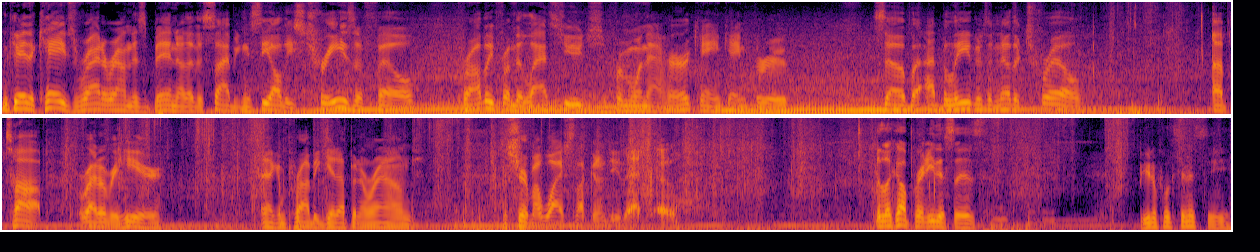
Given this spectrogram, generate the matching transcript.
Okay, the cave's right around this bend on the other side, but you can see all these trees have fell, probably from the last huge, from when that hurricane came through. So, but I believe there's another trail up top, right over here, and I can probably get up and around. Sure my wife's not gonna do that though. But look how pretty this is. Beautiful Tennessee.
